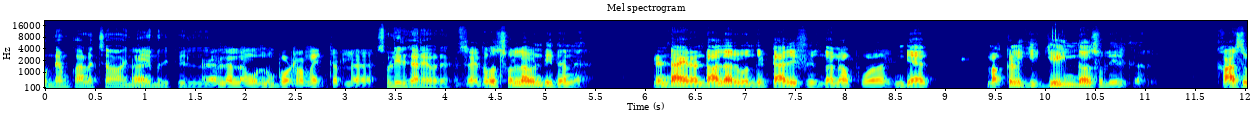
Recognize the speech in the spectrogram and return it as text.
ஒன்னே முக்கால் லட்சம் இந்திய மதிப்பில். இல்லை நான் ஒன்றும் போடுற மாதிரி தெரில சொல்லியிருக்காரு அவர். ஏதோ சொல்ல வேண்டியதானே ரெண்டாயிரம் டாலர் வந்து டேரிஃப் இருந்தால் நான் போ இந்தியா மக்களுக்கு கெயின் தான் சொல்லியிருக்காரு. காசு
